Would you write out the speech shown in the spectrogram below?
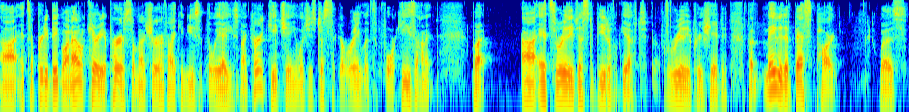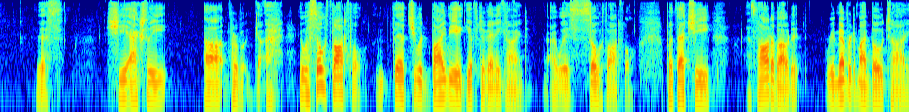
Uh, it's a pretty big one. I don't carry a purse, so I'm not sure if I can use it the way I use my current keychain, which is just like a ring with four keys on it. But uh, it's really just a beautiful gift. Really appreciated. But maybe the best part was this. She actually, uh, it was so thoughtful that she would buy me a gift of any kind. I was so thoughtful. But that she thought about it, remembered my bow tie,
